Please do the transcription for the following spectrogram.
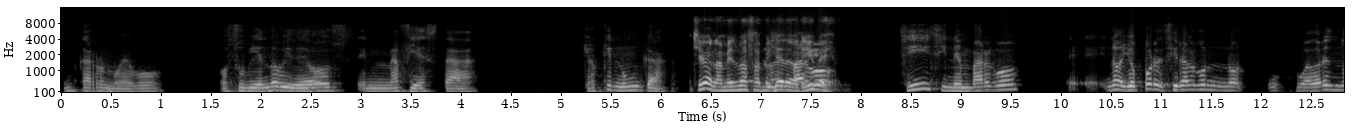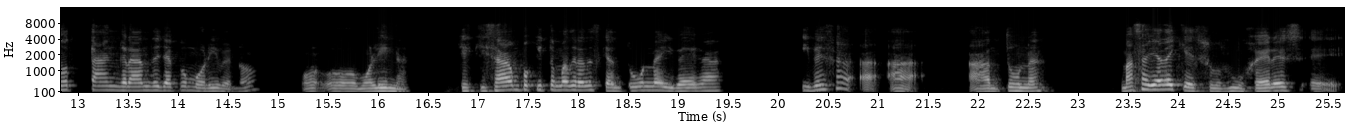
un carro nuevo o subiendo videos en una fiesta? Creo que nunca. Sí, la misma familia de Oribe. Sí, sin embargo, eh, eh, no, yo por decir algo, no, jugadores no tan grandes ya como Oribe, ¿no? O, o, Molina, que quizá un poquito más grandes que Antuna y Vega, y ves a, Antuna, más allá de que sus mujeres eh,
